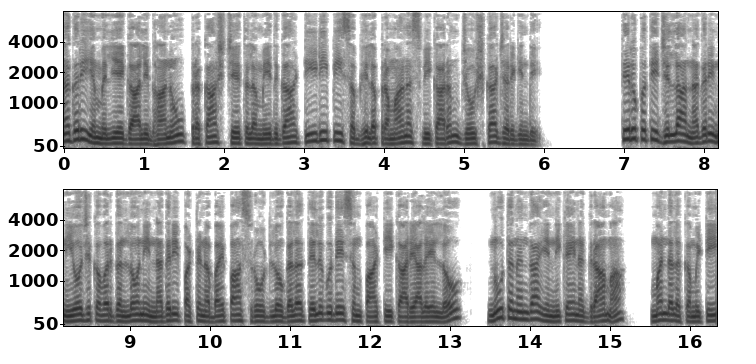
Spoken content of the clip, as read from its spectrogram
నగరి ఎమ్మెల్యే గాలిభాను ప్రకాష్ చేతుల మీదుగా టీడీపీ సభ్యుల ప్రమాణ స్వీకారం జోష్గా జరిగింది. తిరుపతి జిల్లా నగరి నియోజకవర్గంలోని నగరి పట్టణ బైపాస్ రోడ్లో గల తెలుగుదేశం పార్టీ కార్యాలయంలో నూతనంగా ఎన్నికైన గ్రామ మండల కమిటీ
